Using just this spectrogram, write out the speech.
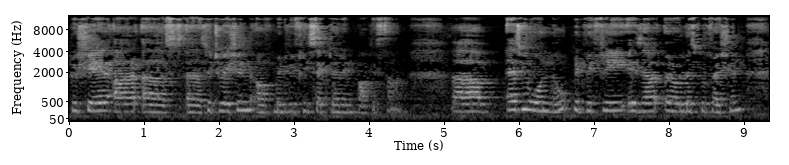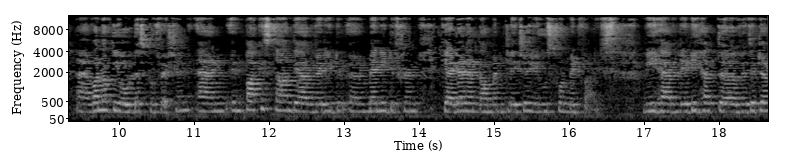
to share our uh, uh, situation of midwifery sector in Pakistan. Uh, as you all know, midwifery is our oldest profession, uh, one of the oldest profession, and in Pakistan there are very uh, many different cadre and nomenclature used for midwives we have lady health uh, visitor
